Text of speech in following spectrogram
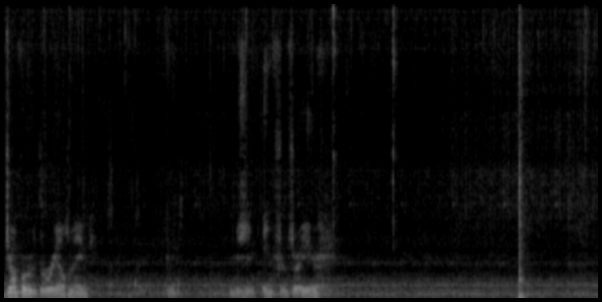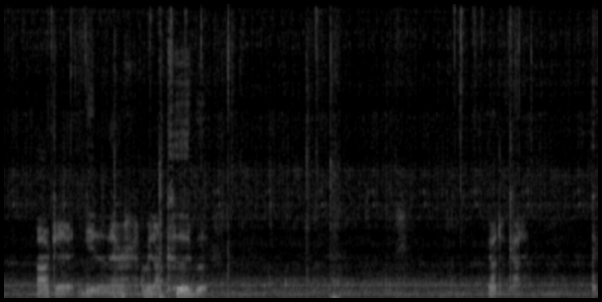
Jump over the rails, maybe. There's an entrance right here. I can't get in there. I mean, I could, but... Got it, got it. Okay.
